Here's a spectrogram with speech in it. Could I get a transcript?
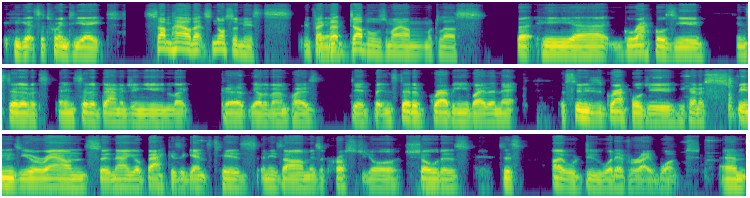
he gets a 28. Somehow that's not a miss. In fact, yeah. that doubles my armor class. But he uh, grapples you instead of instead of damaging you like uh, the other vampires did. But instead of grabbing you by the neck, as soon as he's grappled you, he kind of spins you around. So now your back is against his and his arm is across your shoulders. Says, I will do whatever I want. Um,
